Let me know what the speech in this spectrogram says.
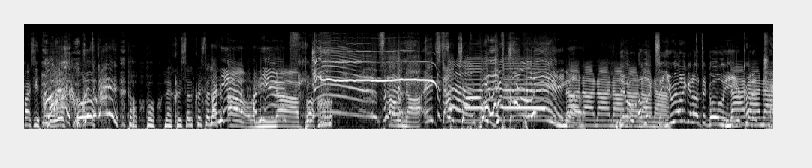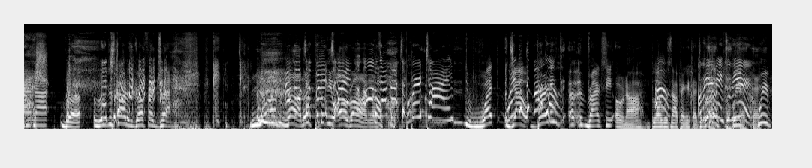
Roxy. Oh, Crystal got it. Oh, oh, la Crystal, Crystal. la- I'm here, Oh, I'm here. nah, bro. Oh no, it's a tie game. happening? No, no, no, no, Yo, no, no, Alexa, no. you gotta get out the goalie. Nah, You're kind nah, of nah, trash. nah. Bro, Luke just called his girlfriend trash. No, no, don't prove you all wrong. It's a bird time. What? Yo, burning. Uh, Roxy. Oh no, Blood was not paying attention. Come here, come here. We've, we've,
